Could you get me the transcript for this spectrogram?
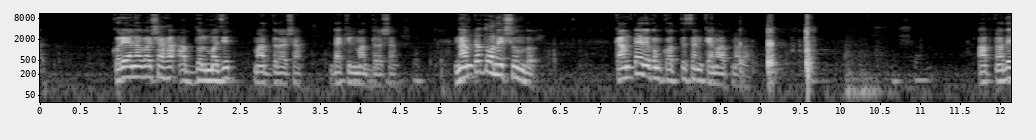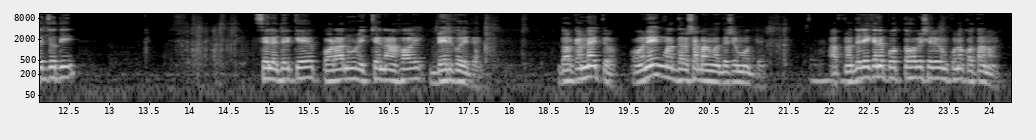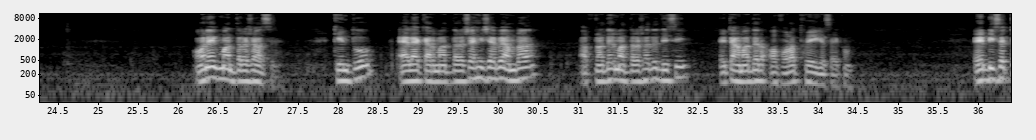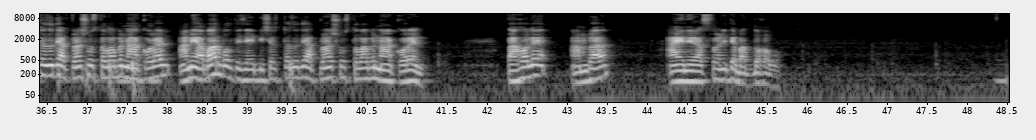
কোরিয়ানগর শাহ আব্দুল মাজিদ মাদ্রাসা, দাখিল মাদ্রাসা। নামটা তো অনেক সুন্দর। কামটা এরকম করতেছেন কেন আপনারা? আপনাদের যদি ছেলেদেরকে পড়ানোর ইচ্ছে না হয়, বের করে দেন। দরকার নাই তো, অনেক মাদ্রাসা বাংলাদেশের মধ্যে। আপনাদের এখানে পড়তে হবে সেরকম কোনো কথা নয়। অনেক মাদ্রাসা আছে। কিন্তু এলাকার মাদ্রাসা হিসাবে আমরা আপনাদের মাদ্রাসাতে দিছি, এটা আমাদের অপরাধ হয়ে গেছে এখন। এই বিচারটা যদি আপনারা সুস্থভাবে না করেন, আমি আবার বলতে চাই, এই বিচারটা যদি আপনারা সুস্থভাবে না করেন, তাহলে আমরা আইনের আশ্রয় নিতে বাধ্য হব।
